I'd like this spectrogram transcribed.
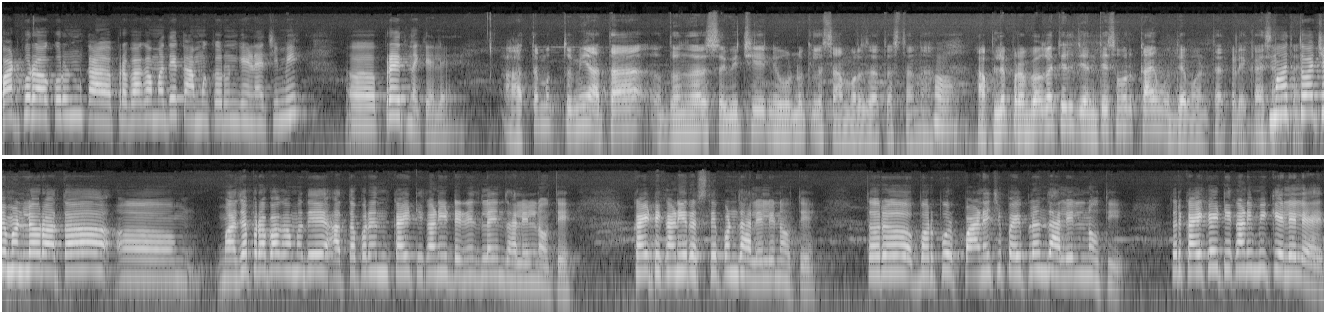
पाठपुरावा करून का प्रभागामध्ये कामं करून घेण्याची मी प्रयत्न केले. आहे आता मग तुम्ही आता दोन हजार सव्वीसची निवडणुकीला सामोरं जात असताना हो. आपल्या प्रभागातील जनतेसमोर काय मुद्दे मांडताकडे काय सांगताय? महत्त्वाचे म्हणल्यावर आता अं, माझ्या प्रभागामध्ये आतापर्यंत काही ठिकाणी ड्रेनेज लाईन झालेले नव्हते. काही ठिकाणी रस्ते पण झालेले नव्हते. तर अं, भरपूर पाण्याची पाईपलाईन झालेली नव्हती. तर काही काही ठिकाणी मी केलेले आहेत.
